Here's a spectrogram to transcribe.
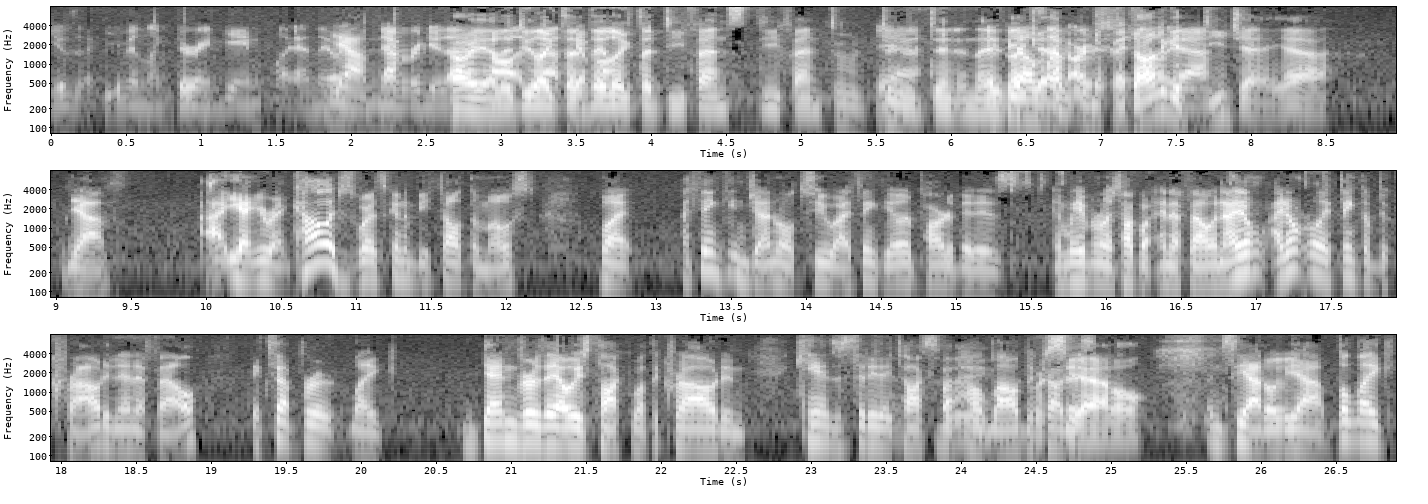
music, even like during gameplay, and they would Yeah. never do that. oh yeah, they do like the they like the defense, defense, dude, Yeah. dude, and they It feels like, like have, artificial, They'll have a good yeah. DJ, yeah. yeah, uh, yeah, you're right. College is where it's going to be felt the most, but I think in general too. I think the other part of it is, and we haven't really talked about NFL, and I don't, I don't really think of the crowd in NFL except for like Denver. They always talk about the crowd, and Kansas City they talk about how loud the or crowd Seattle. is Seattle. in Seattle. Yeah, but like,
